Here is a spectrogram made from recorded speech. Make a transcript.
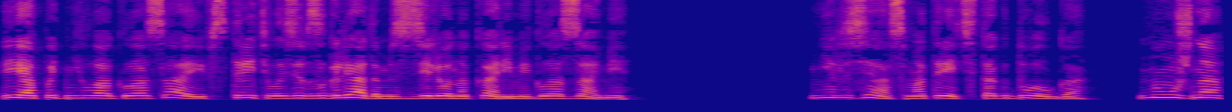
Я подняла глаза и встретилась взглядом с зелено карими глазами. Нельзя смотреть так долго, нужно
